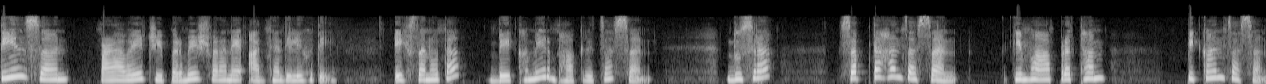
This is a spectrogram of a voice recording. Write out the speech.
तीन सण पाळावयाची परमेश्वराने आज्ञा दिली होती. एक सण होता बेखमीर भाकरीचा सण. दुसरा सप्ताहांचा सण किंवा प्रथम पिकांचा सण.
